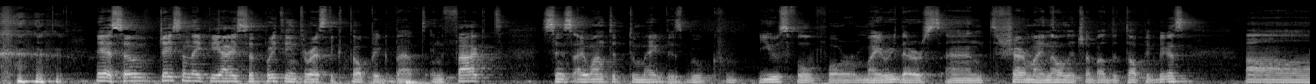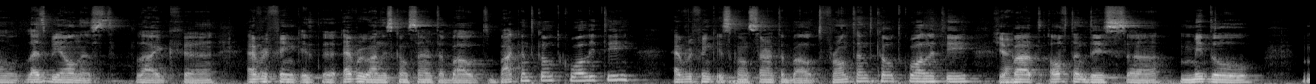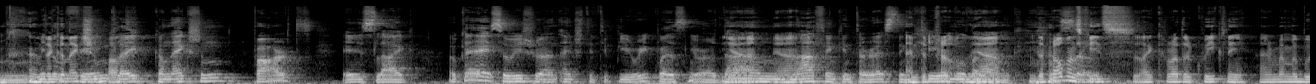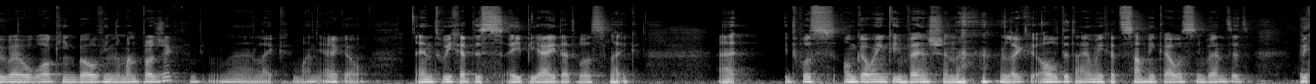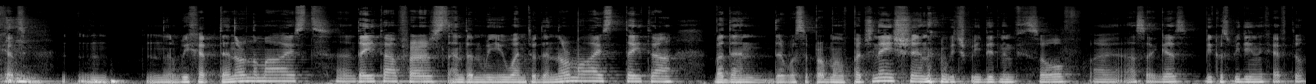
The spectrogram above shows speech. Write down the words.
yeah, so JSON API is a pretty interesting topic, but in fact, since I wanted to make this book useful for my readers and share my knowledge about the topic, because uh, let's be honest, like uh, everything is, uh, everyone is concerned about backend code quality everything is concerned about front-end code quality yeah. but often this uh, middle mm, middle connection thing, part. like connection part is like okay so issue an http request you are done yeah, yeah. nothing interesting and here, the, pro- yeah. the problem so. like rather quickly i remember we were working both in one project uh, like one year ago and we had this api that was like uh, it was ongoing invention. like all the time, we had something else invented. We had we had denormalized uh, data first, and then we went to the normalized data. But then there was a problem of pagination, which we didn't solve, uh, as I guess, because we didn't have to.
